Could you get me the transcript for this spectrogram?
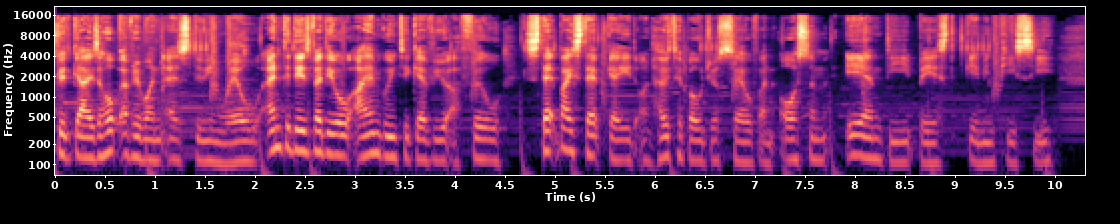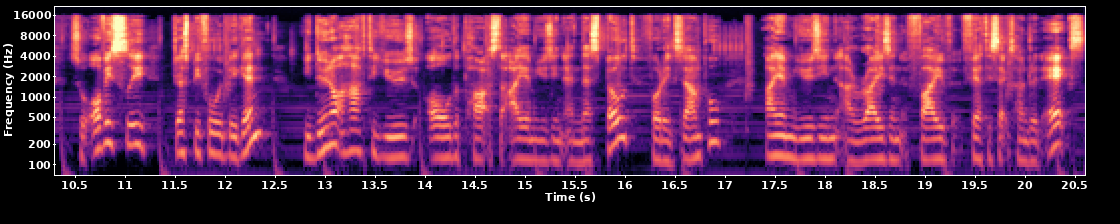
Good guys, I hope everyone is doing well. In today's video I am going to give you a full step-by-step -step guide on how to build yourself an awesome AMD based gaming PC. So obviously just before we begin, you do not have to use all the parts that I am using in this build. For example, I am using a Ryzen 5 3600X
